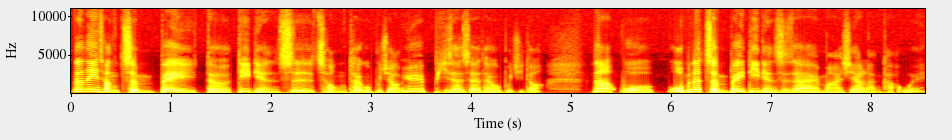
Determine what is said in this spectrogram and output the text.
那那一场准备的地点是从泰国普吉岛，因为比赛是在泰国普吉岛。那我我们的准备地点是在马来西亚兰卡威。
